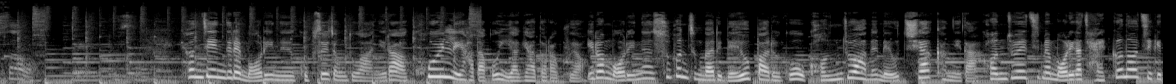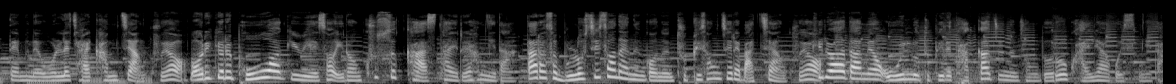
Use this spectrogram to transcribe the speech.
Uh. 현지인들의 머리는 곱슬 정도가 아니라 코일리하다고 이야기하더라고요. 이런 머리는 수분 증발이 매우 빠르고 건조함에 매우 취약합니다. 건조해지면 머리가 잘 끊어지기 때문에 원래 잘 감지 않고요. 머릿결을 보호하기 위해서 이런 쿠스카 스타일을 합니다. 따라서 물로 씻어내는 거는 두피 성질에 맞지 않고요. 필요하다면 오일로 두피를 닦아주는 정도로 관리하고 있습니다.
